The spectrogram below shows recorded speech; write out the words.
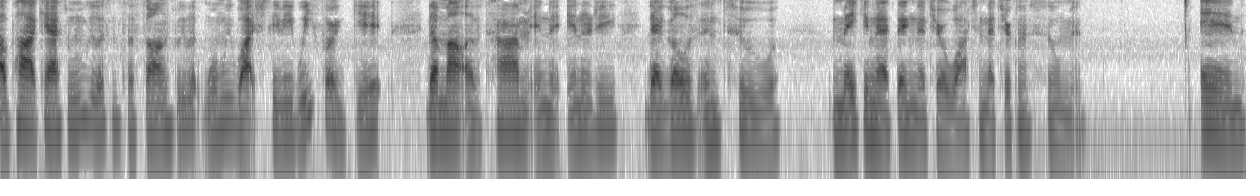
a podcast, when we listen to songs, we when we watch TV, we forget the amount of time and the energy that goes into making that thing that you're watching, that you're consuming. And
